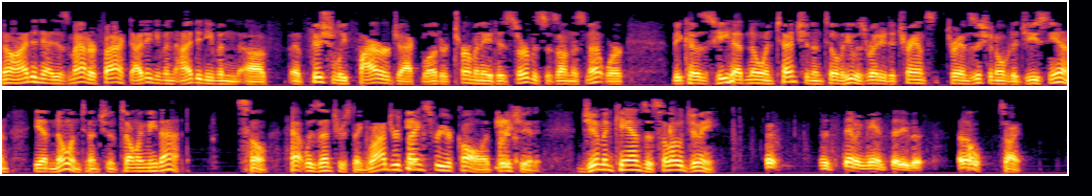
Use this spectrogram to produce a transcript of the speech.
No, I didn't. As a matter of fact, I didn't even I didn't even uh, officially fire Jack Blood or terminate his services on this network because he had no intention until he was ready to trans- transition over to GCN. He had no intention of telling me that. So that was interesting. Roger, thanks for your call. I appreciate it. Jim in Kansas. Hello, Jimmy. It's Tim in Kansas City, but Oh, sorry.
